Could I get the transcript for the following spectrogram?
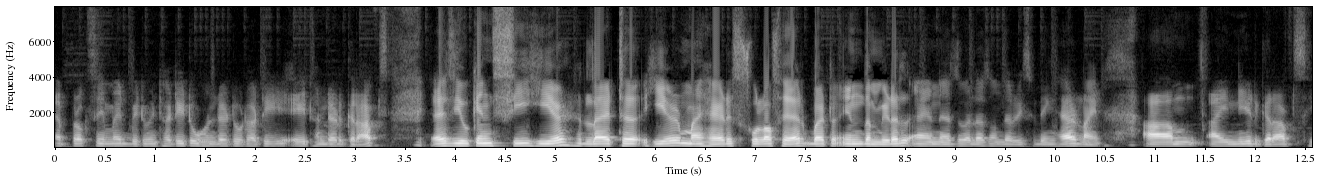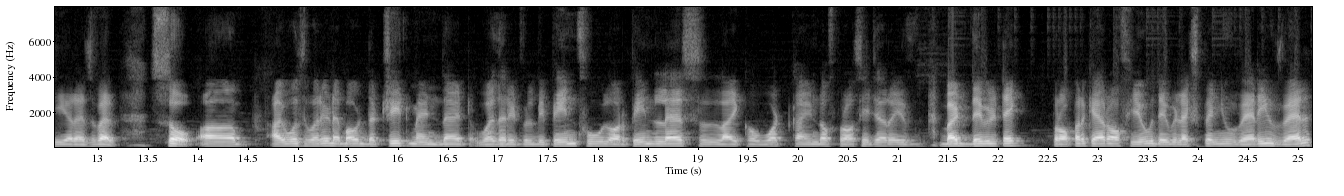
approximate between 3200 to 3800 grafts. As you can see here, that uh, here my head is full of hair, but in the middle and as well as on the receding hairline, um, I need grafts here as well. So uh, I was worried about the treatment that whether it will be painful or painless, like what kind of procedure is, but they will take proper care of you. They will explain you very well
